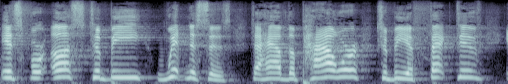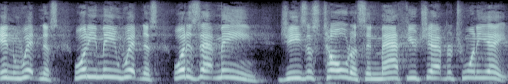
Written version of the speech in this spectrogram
It's for us to be witnesses, to have the power to be effective in witness. What do you mean witness? What does that mean? Jesus told us in Matthew chapter 28,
